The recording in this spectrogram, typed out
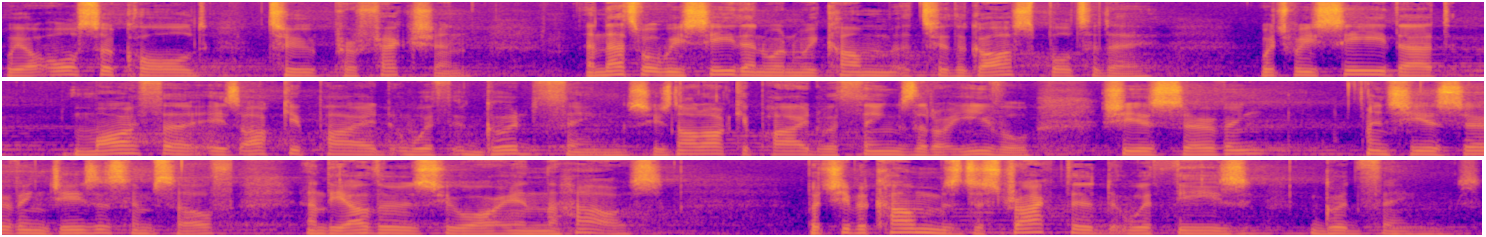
we are also called to perfection. And that's what we see then when we come to the gospel today, which we see that Martha is occupied with good things. She's not occupied with things that are evil. She is serving, and she is serving Jesus himself and the others who are in the house. But she becomes distracted with these good things.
